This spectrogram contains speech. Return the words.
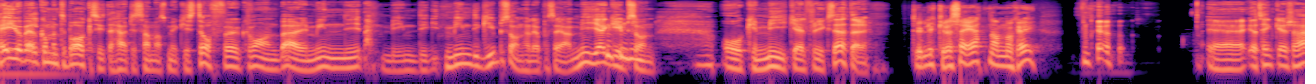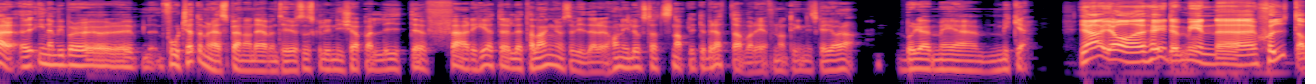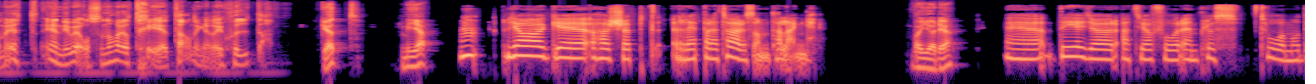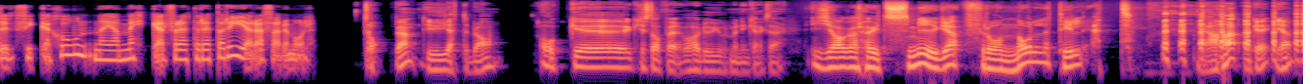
Hej och välkommen tillbaka. Jag sitter här tillsammans med Kristoffer Kvarnberg, Mindy, Mindy, Mindy Gibson höll jag på att säga, Mia Gibson och Mikael Fryksäter. Du lyckades säga ett namn okej. Eh, jag tänker så här, eh, innan vi börjar eh, fortsätta med det här spännande äventyret så skulle ni köpa lite färdigheter eller talanger och så vidare. Har ni lust att snabbt lite berätta vad det är för någonting ni ska göra? Börja med Micke. Ja, jag höjde min skjuta med ett, en nivå, så nu har jag tre tärningar i skjuta. Gött. Mia, Mm. Jag eh, har köpt reparatör som talang. vad gör det? Eh, det gör att jag får en plus två modifikation när jag meckar för att reparera föremål. Toppen, det är ju jättebra. Och eh, Kristoffer, vad har du gjort med din karaktär? Jag har höjt smyga från 0 till 1. Jaha, okej, ja.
